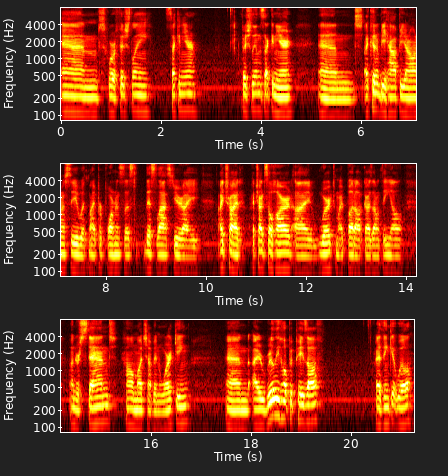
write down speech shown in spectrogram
And we're officially second year, officially in the second year, and I couldn't be happier, honestly, with my performance this this last year. I I tried, I tried so hard. I worked my butt off, guys. I don't think y'all understand how much I've been working, and I really hope it pays off. I think it will,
